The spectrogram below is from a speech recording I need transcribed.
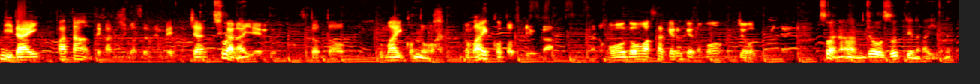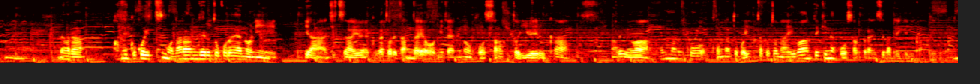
二大パターンって感じしますよね。めっちゃ力入れる人と、うまいこと、うん うまいことっていうか、あの王道は避けるけども上手みたいそうやな、上手っていうのがいいよね。だから、あれ、ここいつも並んでるところやのに、いや、実は予約が取れたんだよ、みたいなのをこうさらっと言えるか、あるいは、ほんまにこう、こんなとこ行ったことないわ、的なこうサプライズができるかっていうとかね。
